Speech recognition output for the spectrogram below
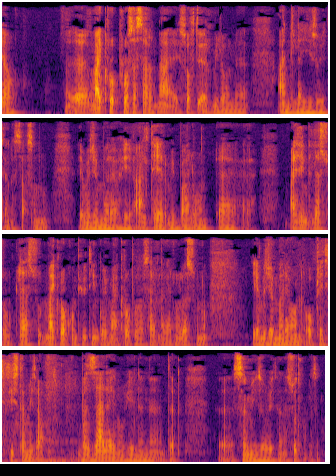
ያው microprocessor እና ሶፍትዌር የሚለውን አንድ ላይ ይዞ የተነሳ ስም ነው። የመጀመሪያው ይሄ Altair የሚባለውን I think ለሱ ለሱ micro computing ወይ microprocessor ነገር ነው። ለሱ ነው የመጀመሪያውን operating system የጻፉት። በዛ ላይ ነው ይህንን ስም ይዘው የተነሱት ማለት ነው።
